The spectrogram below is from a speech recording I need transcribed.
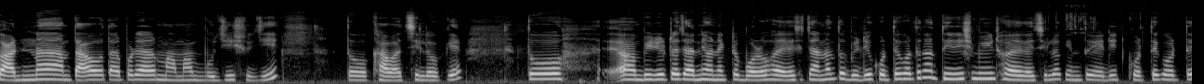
কান্না, তাও তারপরে আর মামা বুঝিয়ে সুজিয়ে তো খাওয়াচ্ছিল ওকে। তো ভিডিওটা জানি অনেকটা বড় হয়ে গেছে। জানো তো, ভিডিও করতে করতে না তিরিশ মিনিট হয়ে গেছিল কিন্তু এডিট করতে করতে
